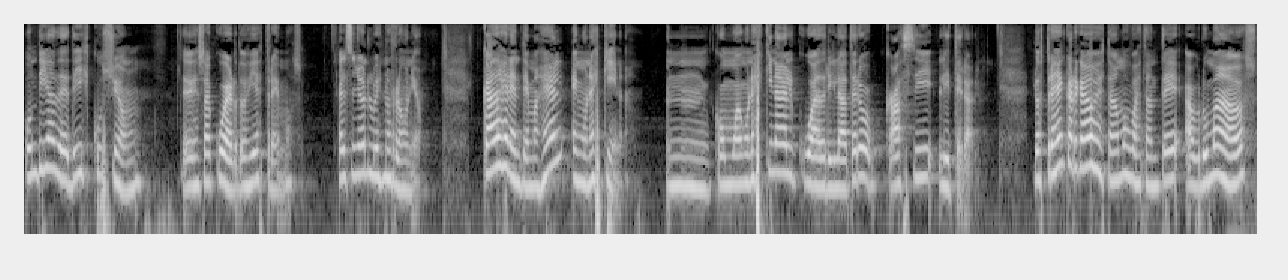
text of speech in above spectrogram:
Un día de discusión, de desacuerdos y extremos, el señor Luis nos reunió. Cada gerente más él en una esquina, mm, como en una esquina del cuadrilátero casi literal. Los tres encargados estábamos bastante abrumados,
